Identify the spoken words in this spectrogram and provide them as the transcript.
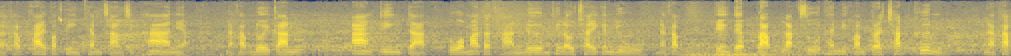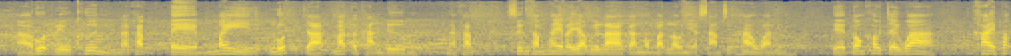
นะครับค่ายพักพิงแคมป์ 35 เนี่ยนะครับโดยการอ้างอิงจากตัวมาตรฐานเดิมที่เราใช้กันอยู่นะครับเพียงแต่ปรับหลักสูตรให้มีความกระชับขึ้นนะครับรวดเร็วขึ้นนะครับแต่ไม่ลดจากมาตรฐานเดิมนะครับ ซึ่งทำให้ระยะเวลาการบำบัดเราเนี่ย 35 วัน แต่ต้องเข้าใจว่าค่ายพัก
